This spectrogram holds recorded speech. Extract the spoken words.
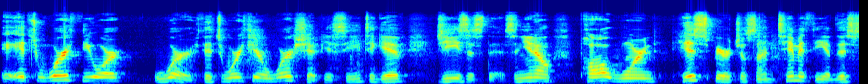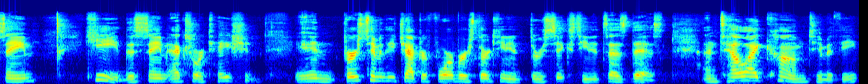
It's worth your worth. It's worth your worship, you see, to give Jesus this. And you know, Paul warned his spiritual son Timothy of this same heed, this same exhortation. In 1 Timothy chapter 4 verse 13 through 16 it says this, "Until I come, Timothy,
